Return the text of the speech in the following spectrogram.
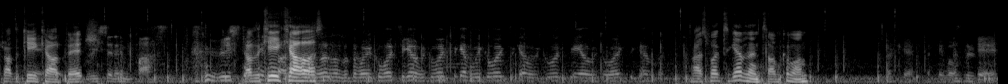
Drop the key card, bitch. Reset him fast. Reset Drop the him key card. No, no, no, no, We can work together. We can work together. We can work together. We can work together. We can work together. Right, let's work together then, Tom. Come on. Okay. Okay. What's the game?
